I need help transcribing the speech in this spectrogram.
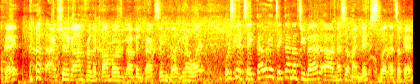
Okay, I should have gone for the combos I've been practicing, but you know what? We're just gonna take that. We're gonna take that. Not too bad. Uh, mess up my mix, but that's okay.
